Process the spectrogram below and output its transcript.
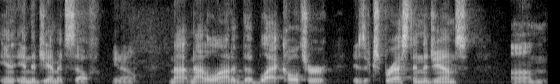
in, in the gym itself. You know, not not a lot of the black culture is expressed in the gyms. Um,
